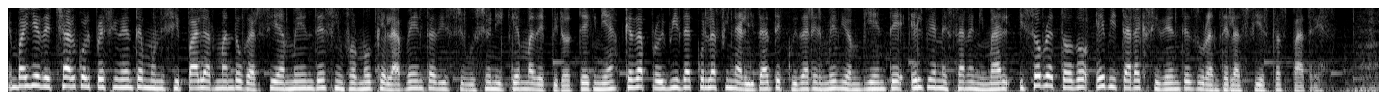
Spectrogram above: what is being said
En Valle de Chalco, el presidente municipal Armando García Méndez informó que la venta, distribución y quema de pirotecnia queda prohibida con la finalidad de cuidar el medio ambiente, el bienestar animal y sobre todo evitar accidentes durante las fiestas patrias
